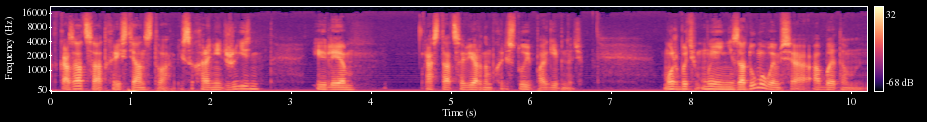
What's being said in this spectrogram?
Отказаться от христианства и сохранить жизнь – или остаться верным Христу и погибнуть. Может быть, мы не задумываемся об этом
